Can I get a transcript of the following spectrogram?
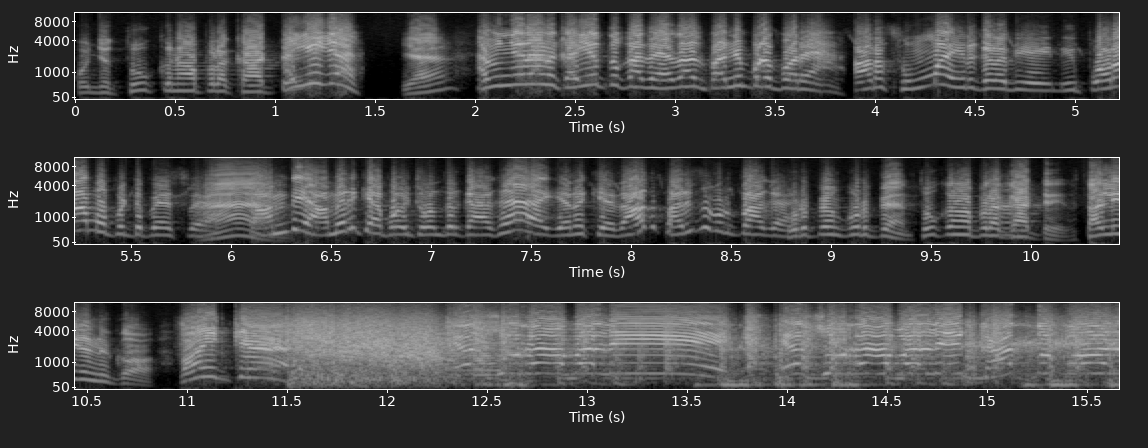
கொஞ்சம் தூக்குனாப்புல காட்டு. ஏன் அவங்க நான் கையை தூக்காத ஏதாவது பண்ணிவிட போறேன். ஆனா சும்மா இருக்கிறது நீ பொறாமப்பட்டு பேசுற. தம்பி அமெரிக்கா போயிட்டு வந்திருக்காக எனக்கு ஏதாவது பரிசு கொடுப்பாங்க. கொடுப்பேன் கொடுப்பேன். தூக்குனாப்புல காட்டு. தள்ளி நினைக்கோ வாங்கிக்க. காத்து போல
